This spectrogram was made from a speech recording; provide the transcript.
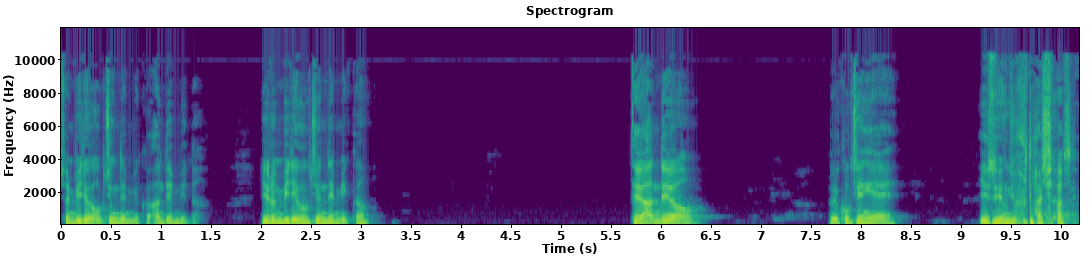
전 미래가 걱정됩니까? 안 됩니다. 이런 미래 걱정됩니까? 돼요, 안 돼요? 왜 걱정해? 예수 영접을 다시 하세요.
